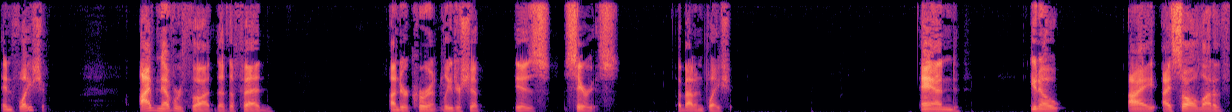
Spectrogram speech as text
inflation. I've never thought that the Fed, under current leadership, is serious about inflation. And you know, I I saw a lot of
